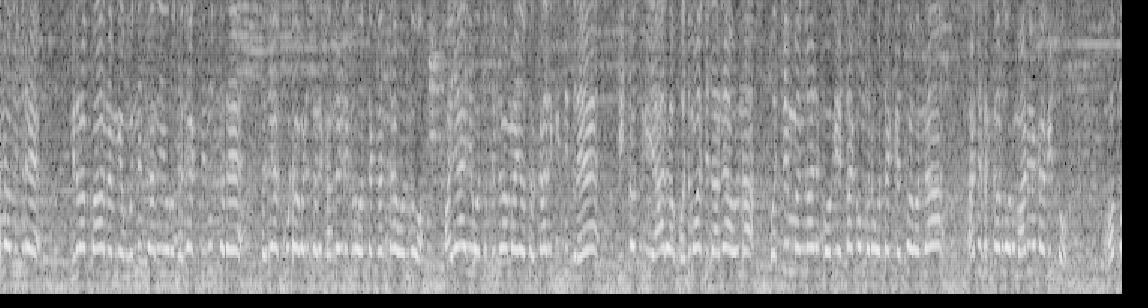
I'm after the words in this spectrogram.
ಅನ್ನೋದಿದ್ರೆ ಇರಪ್ಪ, ನಮಗೆ ಮುಂದಿನ ಸಾರಿ ಇವರು ಸರಿಯಾಗಿ ತಿನ್ನಿಸ್ತಾರೆ, ಸರಿಯಾಗಿ ಊಟ ಬೆಳಿತಾರೆ ಕನ್ನಡಿಗರು ಅಂತಕ್ಕಂಥ ಒಂದು ಭಯ ಇವತ್ತು ಸಿದ್ದರಾಮಯ್ಯ ಸರ್ಕಾರಕ್ಕೆ ಇದ್ದಿದ್ರೆ ಇಷ್ಟೊತ್ತಿಗೆ ಯಾರು ಬದಮಾಯಿಸಿದಾನೆ ಅವ್ರನ್ನ ಪಶ್ಚಿಮ ಬಂಗಾಳಕ್ಕೆ ಹೋಗಿ ಎತ್ತಾಕೊಂಡ್ಬರುವಂತ ಕೆಲಸವನ್ನ ರಾಜ್ಯ ಸರ್ಕಾರದವರು ಮಾಡಬೇಕಾಗಿತ್ತು. ಒಬ್ಬ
